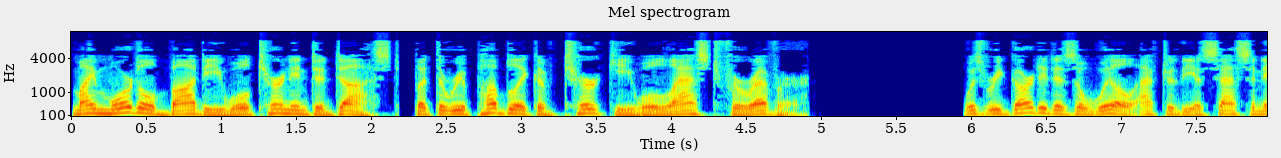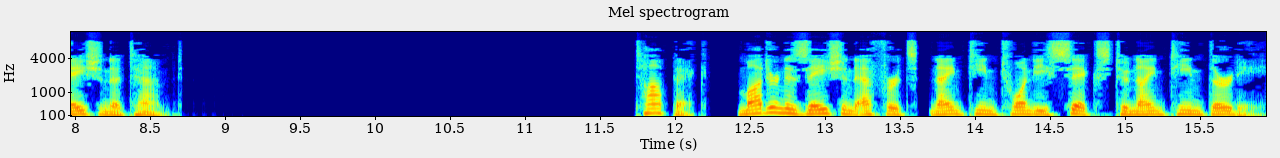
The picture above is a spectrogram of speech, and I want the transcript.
My mortal body will turn into dust, but the Republic of Turkey will last forever, was regarded as a will after the assassination attempt. Topic. Modernization efforts, 1926–1930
